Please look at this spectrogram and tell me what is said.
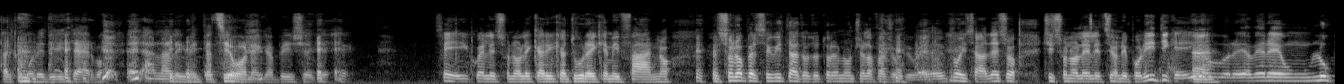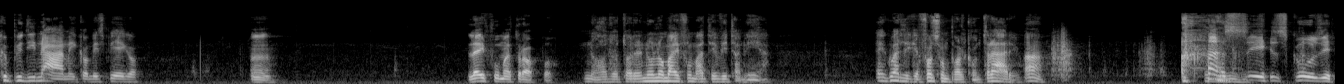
al comune di Viterbo. Eh, all'alimentazione, capisce? Che, eh, Sì, quelle sono le caricature che mi fanno. Sono perseguitato, dottore, non ce la faccio più. E poi sa, adesso ci sono le elezioni politiche, io Eh. vorrei avere un look più dinamico, mi spiego. Ah. Lei fuma troppo. No, dottore, non ho mai fumato in vita mia. E guardi che forse un po' al contrario. Ah. Ah, sì, scusi,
